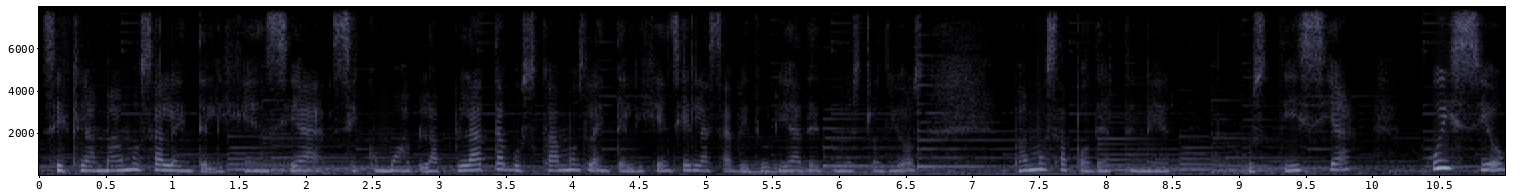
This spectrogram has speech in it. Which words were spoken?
si clamamos a la inteligencia, si como la plata buscamos la inteligencia y la sabiduría de nuestro Dios, vamos a poder tener justicia, juicio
